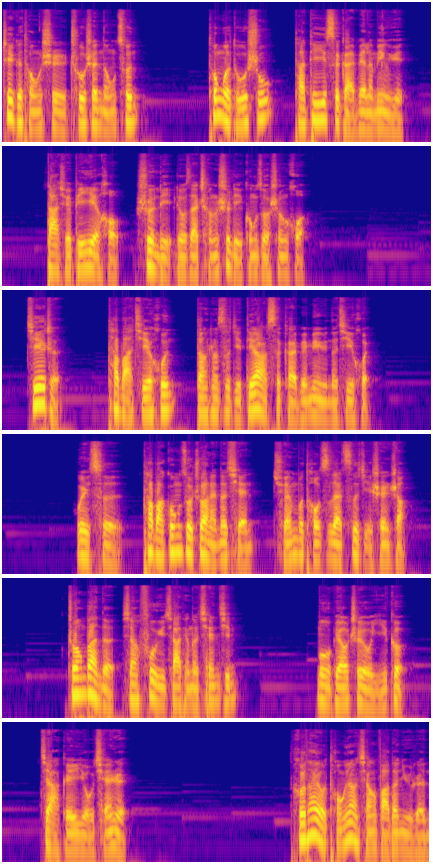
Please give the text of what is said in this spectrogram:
这个同事出身农村，通过读书，他第一次改变了命运。大学毕业后，顺利留在城市里工作生活。接着，他把结婚当成自己第二次改变命运的机会。为此，他把工作赚来的钱全部投资在自己身上，装扮的像富裕家庭的千金，目标只有一个：嫁给有钱人。和他有同样想法的女人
